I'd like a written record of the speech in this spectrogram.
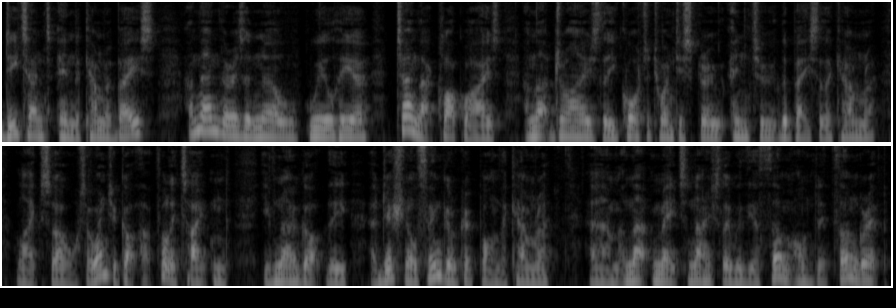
detent in the camera base and then there is a knurled wheel here. Turn that clockwise and that drives the quarter 20 screw into the base of the camera like so. So once you've got that fully tightened you've now got the additional finger grip on the camera um, and that mates nicely with your thumb on the thumb grip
